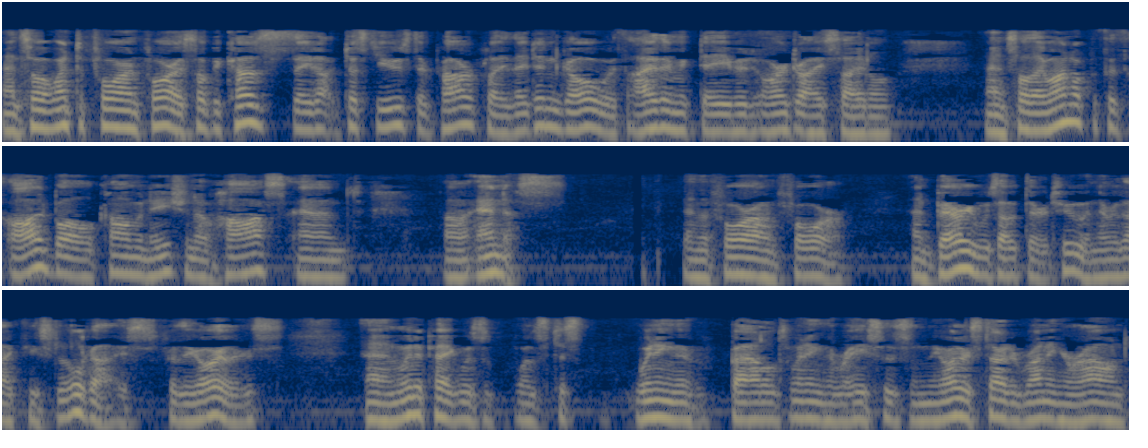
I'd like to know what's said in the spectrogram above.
and so it went to four and four. So because they just used their power play, they didn't go with either McDavid or Draisaitl, and so they wound up with this oddball combination of Haas and uh, Ennis in the four on four. And Barrie was out there too, and there were like these little guys for the Oilers and Winnipeg was was just winning the battles, winning the races, and the Oilers started running around.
